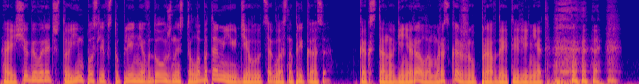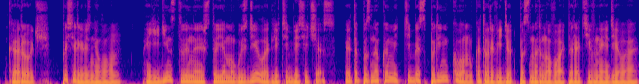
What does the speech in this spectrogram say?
А еще говорят, что им после вступления в должность лоботомию делают согласно приказа. Как стану генералом, расскажу, правда это или нет. Короче, посерьезнел он. Единственное, что я могу сделать для тебя сейчас, это познакомить тебя с пареньком, который ведет по Смирнову оперативное дело.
